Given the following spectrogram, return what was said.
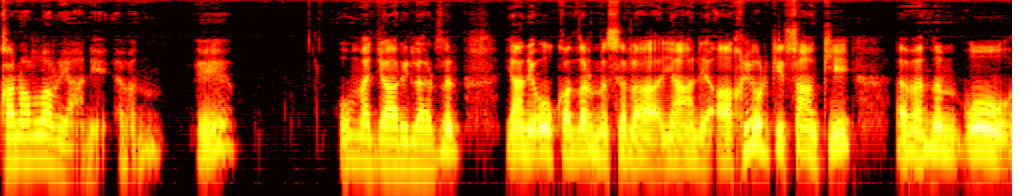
kanallar yani efendim e, o mecarilerdir. Yani o kadar mesela yani akıyor ki sanki efendim o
